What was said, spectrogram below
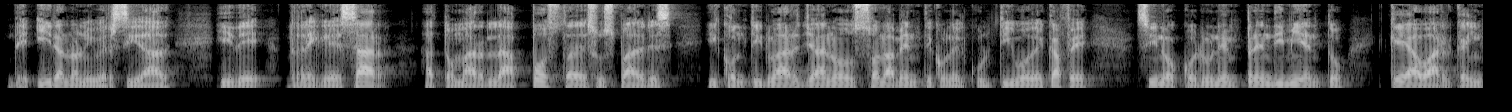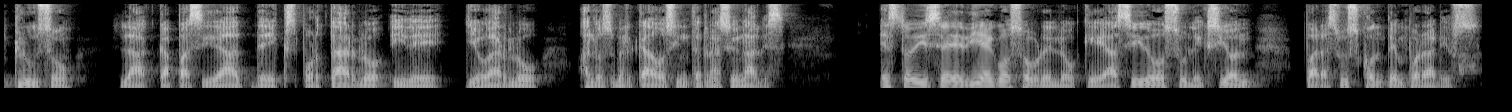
de ir a la universidad y de regresar a tomar la posta de sus padres y continuar ya no solamente con el cultivo de café, sino con un emprendimiento que abarca incluso la capacidad de exportarlo y de llevarlo a los mercados internacionales. Esto dice Diego sobre lo que ha sido su lección para sus contemporáneos.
